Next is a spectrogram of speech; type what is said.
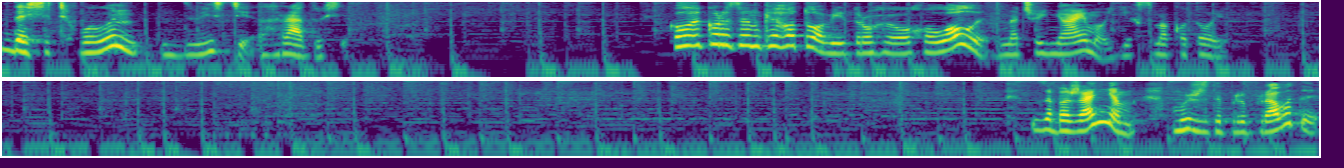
10 хвилин 200 градусів. Коли корзинки готові і трохи охололи, начиняємо їх смакотою. За бажанням можете приправити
